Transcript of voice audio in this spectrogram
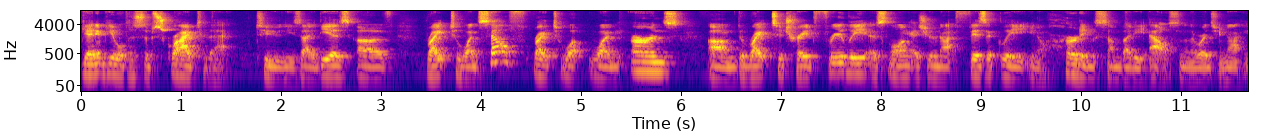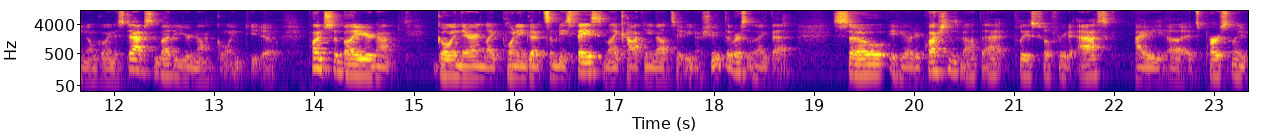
getting people to subscribe to that, to these ideas of right to oneself, right to what one earns, um, the right to trade freely as long as you're not physically, you know, hurting somebody else. In other words, you're not, you know, going to stab somebody, you're not going to, you know, punch somebody, you're not going there and like pointing a gun at somebody's face and like talking about to, you know, shoot them or something like that. So if you have any questions about that, please feel free to ask. I uh, it's personally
